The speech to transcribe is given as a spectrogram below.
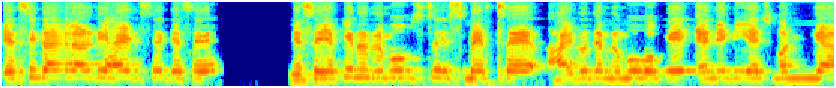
एसिटाइलडिहाइड से जैसे जैसे यकीन रिमूव इसमें से हाइड्रोजन रिमूव होके NADH बन गया।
